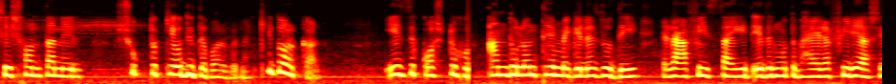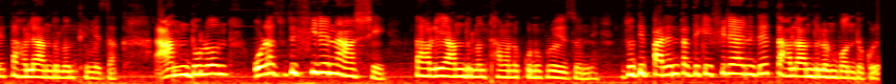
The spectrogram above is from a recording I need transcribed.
সে সন্তানের সুখ তো কেউ দিতে পারবে না। কি দরকার? এই যে কষ্ট আন্দোলন থেমে গেলে যদি রাফি সাইদ এদের মতো ভাইয়েরা ফিরে আসে, তাহলে আন্দোলন থেমে যাক। আন্দোলন, ওরা যদি ফিরে না আসে, তাহলে এই আন্দোলন থামানোর কোনো প্রয়োজন নেই। যদি পারেন তাদেরকে ফিরে এনে দেয়, তাহলে আন্দোলন বন্ধ করে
